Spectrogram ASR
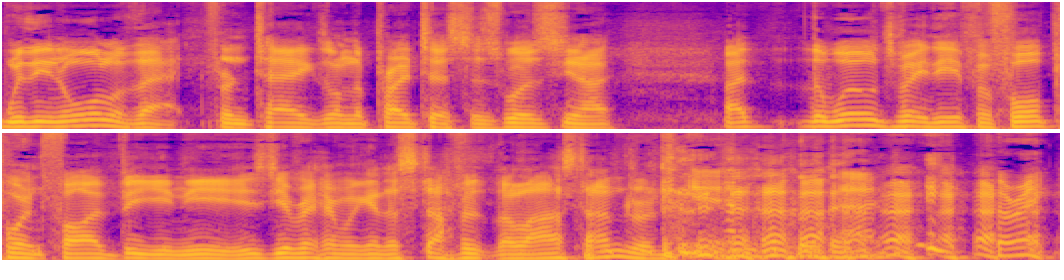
within all of that from tags on the protesters was, you know, uh, the world's been here for 4.5 billion years. You reckon we're going to stuff it at the last hundred? Yeah, Correct.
